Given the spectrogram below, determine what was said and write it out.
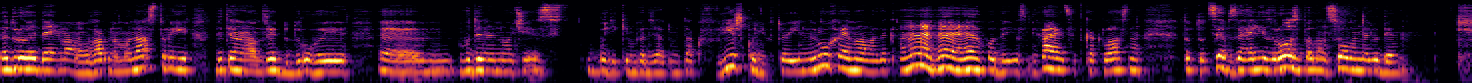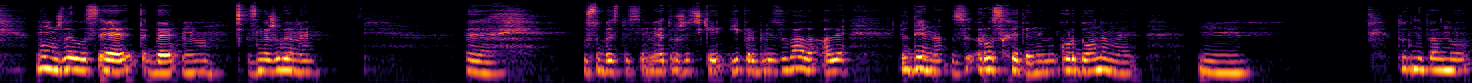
На другий день мама в гарному настрої. Дитина лежить до другої е, години ночі з будь-яким гаджетом так в ліжку, ніхто її не рухає. Мама так ходить і усміхається, така класна. Тобто, це взагалі розбалансована людина. Ну, можливо, з, е, так би, з межовими е, особистостями я трошечки гіперболізувала, але людина з розхитаними кордонами тут, напевно,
